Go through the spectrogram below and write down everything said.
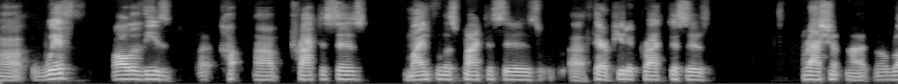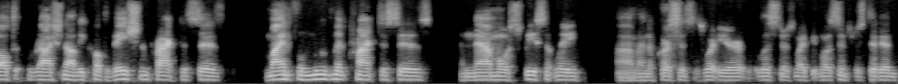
uh, with all of these uh, uh, practices, mindfulness practices, uh, therapeutic practices, uh, rationality cultivation practices, mindful movement practices, and now most recently, um, and of course, this is what your listeners might be most interested in,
